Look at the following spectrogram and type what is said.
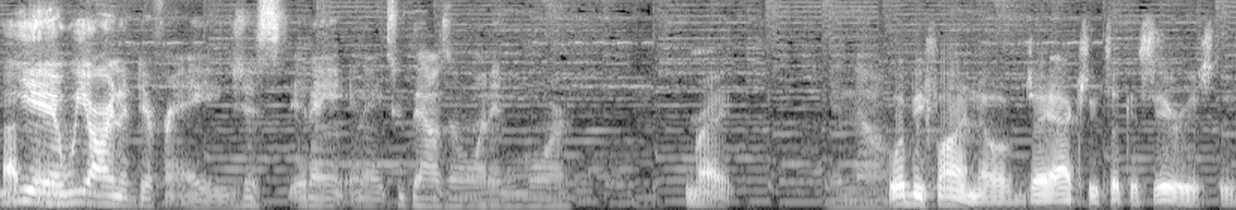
I yeah, think. we are in a different age. Just it ain't it ain't 2001 anymore. Right. You know, it would be fun though if Jay actually took it seriously.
